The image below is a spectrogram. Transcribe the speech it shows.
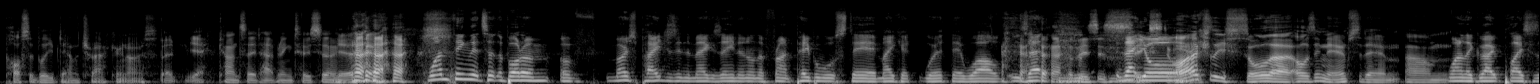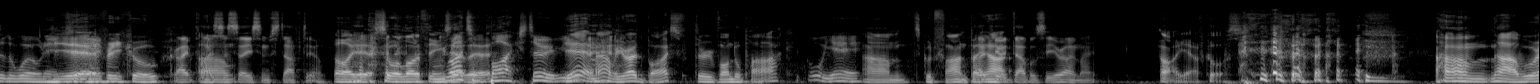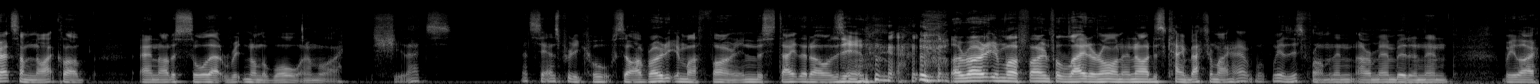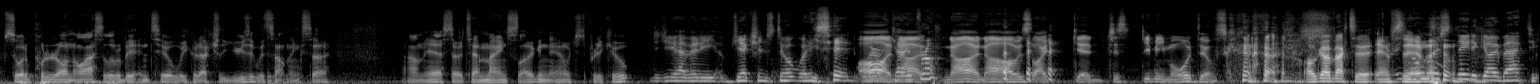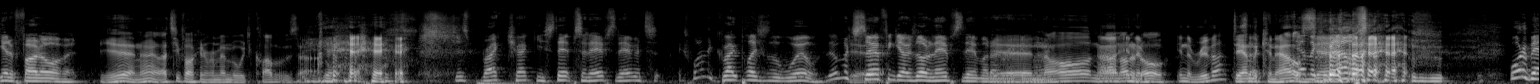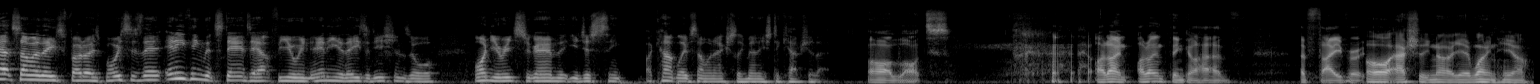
possibly down the track. Who knows? but yeah, can't see it happening too soon. Yeah. One thing that's at the bottom of most pages in the magazine and on the front, people will stare, make it worth their while. Is that this is, Is that your- story. I actually saw that. I was in Amsterdam. Um, one of the great places of the world? yeah, pretty cool. great place um, to see some stuff, Dill. Oh yeah, saw a lot of things out Ride some there. bikes too. Yeah, no, we rode the bikes through Vondel Park. Oh yeah. Um, it's good fun. But Hope no, you're a double zero, mate. oh yeah, of course. Um, no, we were at some nightclub, and I just saw that written on the wall, and I'm like, shit, that's that sounds pretty cool. So I wrote it in my phone in the state that I was in. I wrote it in my phone for later on, and I just came back to my, hey, where's this from? And then I remembered, and then we like sort of put it on ice a little bit until we could actually use it with something. So. Um, yeah, so it's our main slogan now, which is pretty cool. Did you have any objections to it when he said where Oh it came no, from? no, no! I was like, yeah, just give me more deals. I'll go back to You Amsterdam. almost need to go back to get a photo of it. yeah, no, that's if I can remember which club it was at. Just break track your steps at Amsterdam. It's it's one of the great places of the world. Not much Yeah. surfing goes on in Amsterdam, I don't Yeah, reckon. no, though. no, Uh, not in at the, all. In the river, Down Is the that- canals. Down the canals. What about some of these photos, boys? Is there anything that stands out for you in any of these editions or on your Instagram that you just think, I can't believe someone actually managed to capture that? Oh, lots. I don't. I don't think I have a favourite. Oh, actually, no, yeah, one in here,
